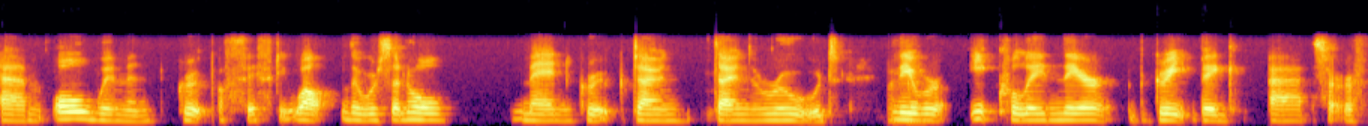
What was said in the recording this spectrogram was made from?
um, all women group of 50. Well, there was an all men group down, down the road they were equally in their great big uh, sort of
